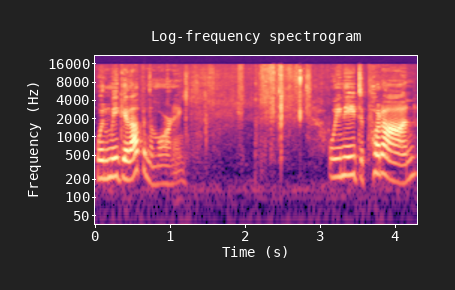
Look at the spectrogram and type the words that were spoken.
when we get up in the morning? We need to put on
